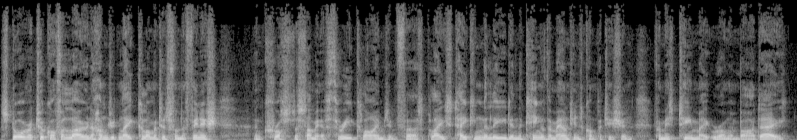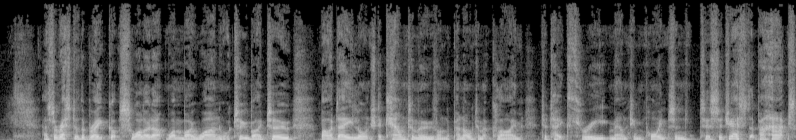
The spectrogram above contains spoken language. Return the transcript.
Storer took off alone 108 kilometres from the finish and crossed the summit of three climbs in first place, taking the lead in the King of the Mountains competition from his teammate Romain Bardet. As the rest of the break got swallowed up one by one or two by two, Bardet launched a counter move on the penultimate climb to take three mountain points and to suggest that perhaps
